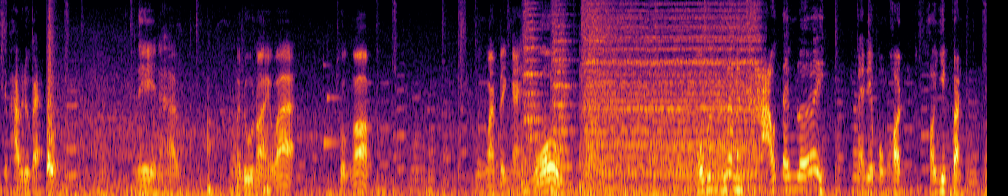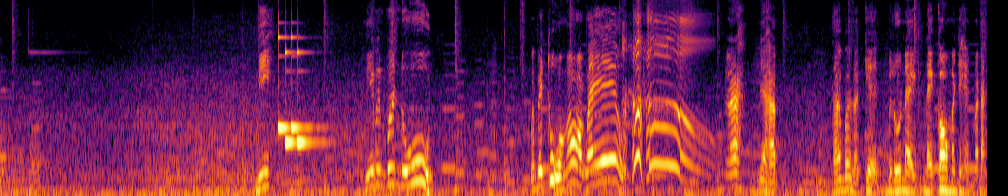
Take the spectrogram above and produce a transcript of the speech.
เดี๋ยวพาไปดูกัน นี่นะครับ มาดูหน่อยว่าถั่วงอก หนึ่งวันเป็นไง โอ้โอ้เพื่อนๆมันขาวเต็มเลยแต่เดี๋ยวผมขอขอหยิบก่อน นี่ นี่เพื่อนๆดู มันเป็นถั่วงอกแล้วนะเนี่ยครับ ถ้าเพื่อนสังเกตไม่รู้ในในกล้องมันจะเห็นมันนะ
